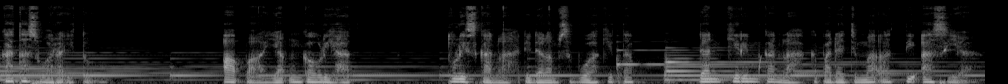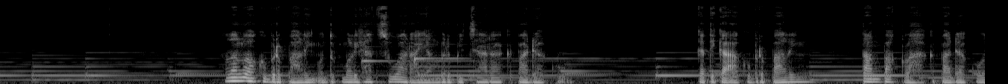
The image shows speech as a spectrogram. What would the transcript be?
Kata suara itu, apa yang engkau lihat, tuliskanlah di dalam sebuah kitab dan kirimkanlah kepada jemaat di Asia. Lalu aku berpaling untuk melihat suara yang berbicara kepadaku. Ketika aku berpaling, tampaklah kepadaku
